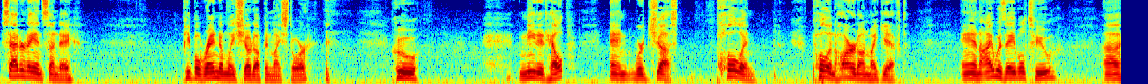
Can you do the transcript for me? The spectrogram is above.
Saturday and Sunday, people randomly showed up in my store who needed help and were just pulling, pulling hard on my gift. And I was able to uh,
